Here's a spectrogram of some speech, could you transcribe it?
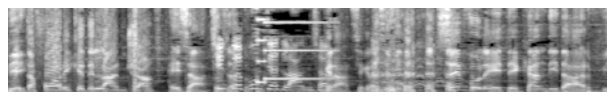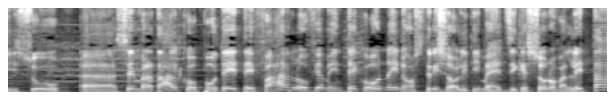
Di- metaforiche del lancia. Esatto, 5 esatto. punti al lancia. Grazie, grazie mille. Se volete candidarvi su eh, Sembra Talco potete farlo ovviamente con i nostri soliti mezzi che sono Valletta.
